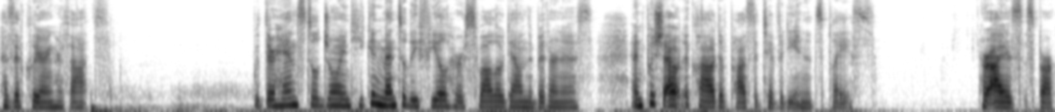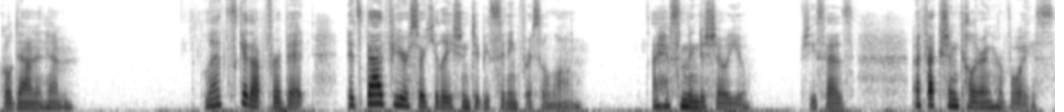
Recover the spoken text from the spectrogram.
as if clearing her thoughts. With their hands still joined, he can mentally feel her swallow down the bitterness and push out a cloud of positivity in its place. Her eyes sparkle down at him. Let's get up for a bit. It's bad for your circulation to be sitting for so long. I have something to show you, she says, affection coloring her voice,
